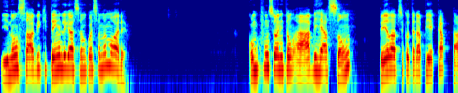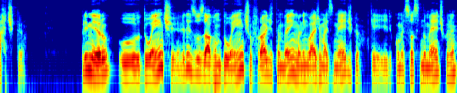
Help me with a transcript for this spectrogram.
e não sabe que tem a ligação com essa memória. Como que funciona então a abreação pela psicoterapia catártica? Primeiro, o doente, eles usavam doente, o Freud também, uma linguagem mais médica, porque ele começou sendo médico, né?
